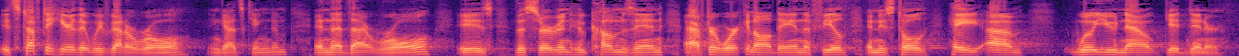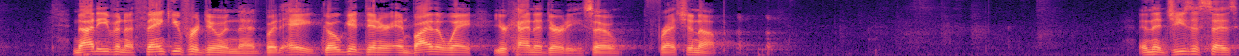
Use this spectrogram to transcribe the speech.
It's tough to hear that we've got a role in God's kingdom and that that role is the servant who comes in after working all day in the field and is told, hey, um, will you now get dinner? Not even a thank you for doing that, but hey, go get dinner. And by the way, you're kind of dirty, so freshen up. And then Jesus says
